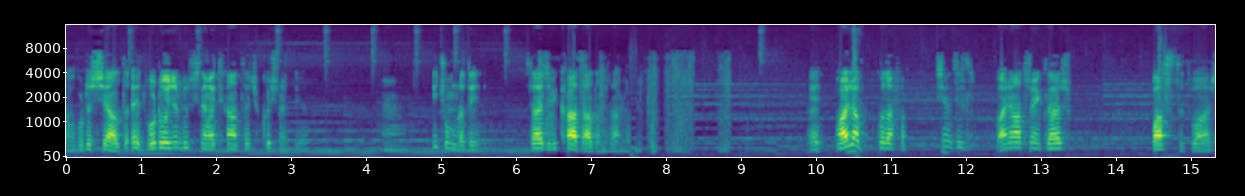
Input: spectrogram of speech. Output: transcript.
Ah burada şey aldı. Evet bu arada oyunun bu sinematik anlatıları çok hoşuma gidiyor. Hmm, Hiç umurumda değil. Sadece bir kağıt aldığımızı anladım. Evet hala bu kadar fa Şimdi animatronikler Busted var.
